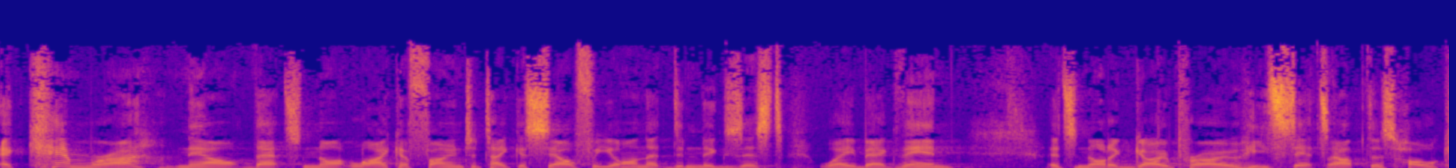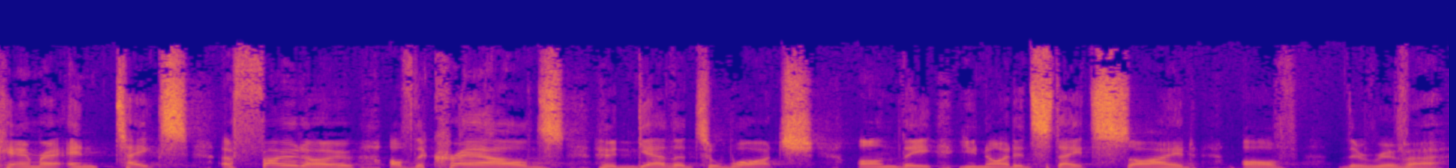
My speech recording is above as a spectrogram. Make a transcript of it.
a camera. Now, that's not like a phone to take a selfie on, that didn't exist way back then. It's not a GoPro. He sets up this whole camera and takes a photo of the crowds who'd gathered to watch on the United States side of the river.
